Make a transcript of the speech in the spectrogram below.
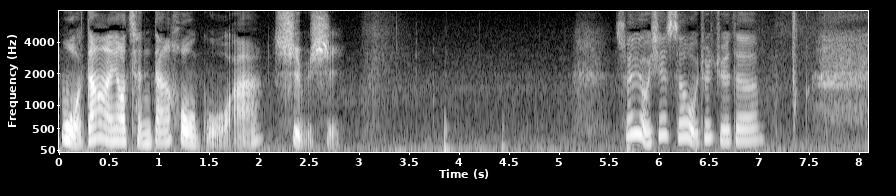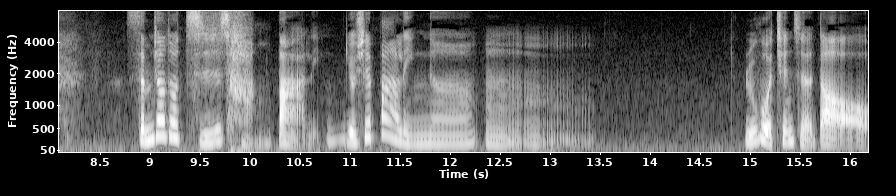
我当然要承担后果啊，是不是？所以有些时候我就觉得，什么叫做职场霸凌？有些霸凌呢，嗯，如果牵扯到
